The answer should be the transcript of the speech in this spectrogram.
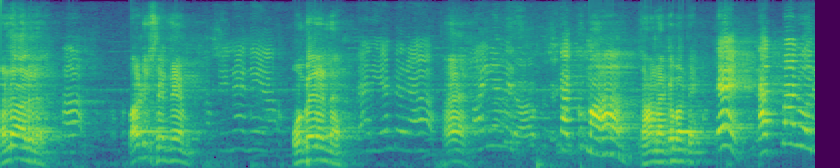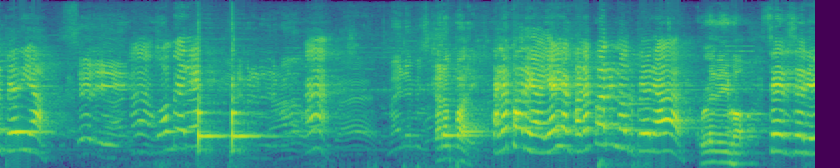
நல்லா ஆடுற. What is name? உன் பேர் என்ன? ஆ. நக்குமா நான் நக்க மாட்டேன். ஏய் நக்மான்னு ஒரு பேரியா? சரி. உன் பேரு? ஆ, கடப்பாறை. கடப்பாறையா? ஏயா கடப்பாறைன்னு ஒரு பேரா? குலதெய்வம். சரி சரி.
